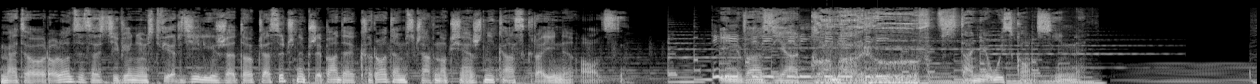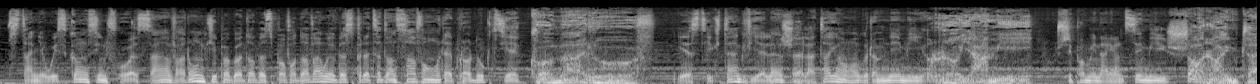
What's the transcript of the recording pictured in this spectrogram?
Meteorolodzy ze zdziwieniem stwierdzili, że to klasyczny przypadek rodem z czarnoksiężnika z krainy Oz. Inwazja komarów w stanie Wisconsin. Stanie Wisconsin w USA warunki pogodowe spowodowały bezprecedensową reprodukcję komarów. Jest ich tak wiele, że latają ogromnymi rojami, przypominającymi szarańcze.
